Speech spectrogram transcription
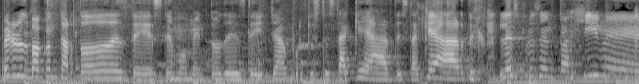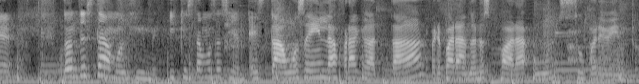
Pero les voy a contar todo desde este momento, desde ya, porque esto está que arde, está que arde. Les presento a Jime. ¿Dónde estamos, Jime? ¿Y qué estamos haciendo? Estamos en la fragata preparándonos para un super evento.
